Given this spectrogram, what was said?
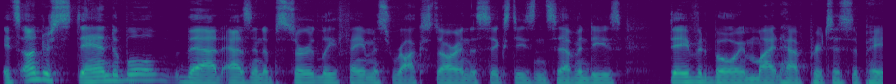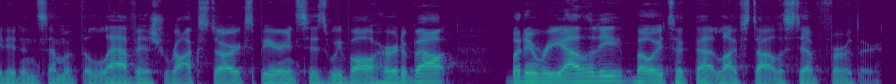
It's understandable that as an absurdly famous rock star in the 60s and 70s, David Bowie might have participated in some of the lavish rock star experiences we've all heard about, but in reality, Bowie took that lifestyle a step further.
